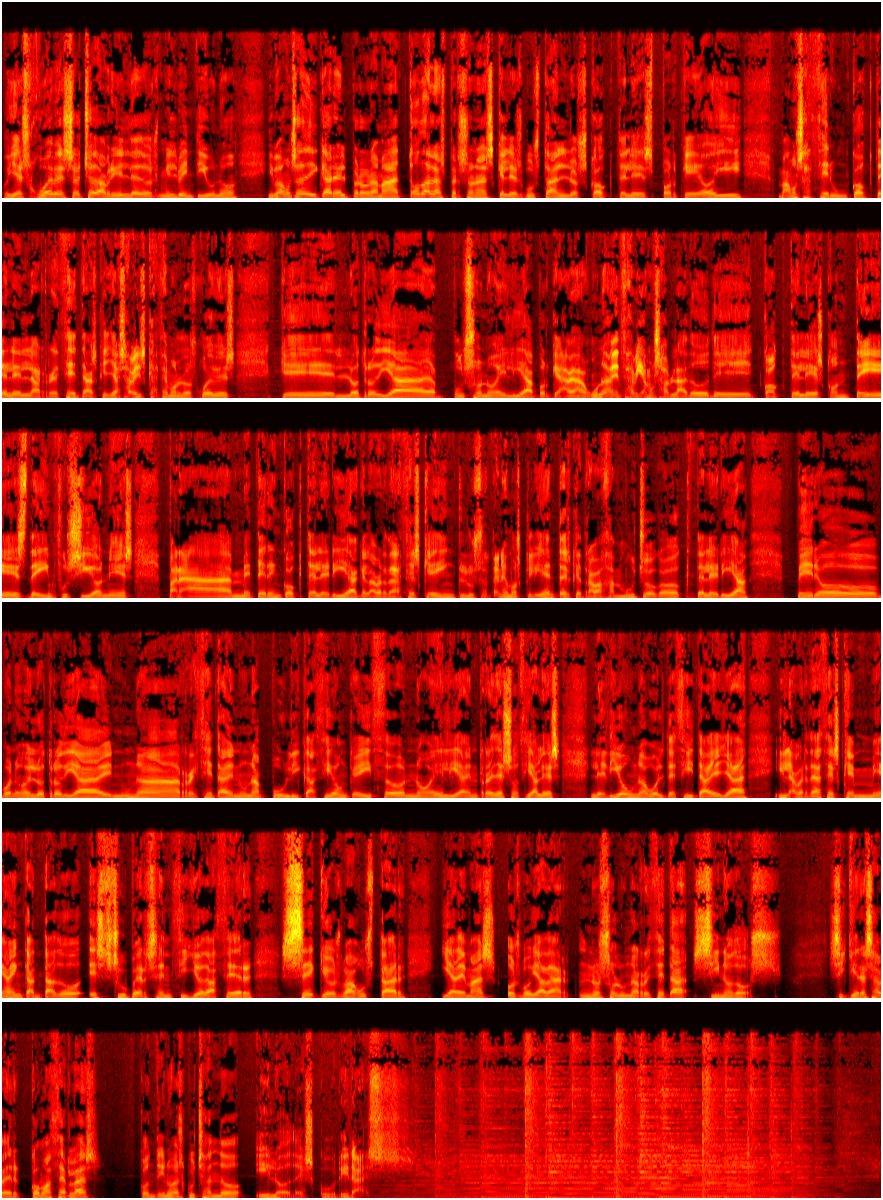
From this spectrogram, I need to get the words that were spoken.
Hoy es jueves 8 de abril de 2021 y vamos a dedicar el programa a todas las personas que les gustan los cócteles, porque hoy vamos a hacer un cóctel en las recetas que ya sabéis que hacemos los jueves, que el otro día puso Noelia, porque alguna vez habíamos hablado de cócteles con tés, de infusiones, para meter en coctelería, que la verdad es que incluso tenemos clientes que trabajan mucho coctelería, pero bueno, el otro día en una receta, en una publicación que hizo Noelia en redes sociales, le dio una vueltecita a ella y la verdad es que me ha encantado, es súper sencillo de hacer, sé que os va a gustar y además os voy a dar no solo una receta, sino dos. Si quieres saber cómo hacerlas, continúa escuchando y lo descubrirás.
